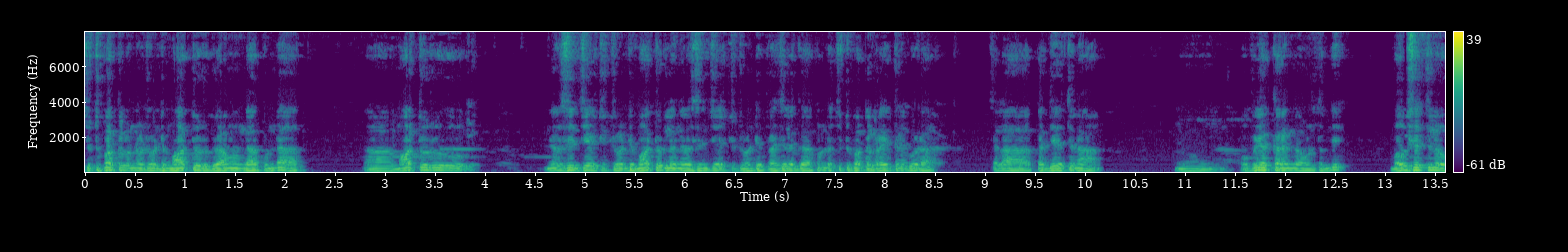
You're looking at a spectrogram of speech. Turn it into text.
చుట్టుపక్కల ఉన్నటువంటి మార్టూరు గ్రామం కాకుండా మాటూరు మార్టూరు నివసించేటటువంటి మార్టూరులో నివసించేటటువంటి ప్రజలకు కాకుండా చుట్టుపక్కల రైతులు కూడా చాలా పెద్ద ఎత్తున ఉపయోగకరంగా ఉంటుంది. భవిష్యత్తులో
